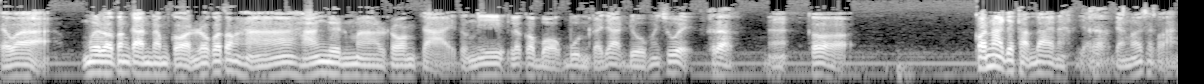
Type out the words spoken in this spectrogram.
แต่ว่าเมื่อเราต้องการทำก่อน เราก็ต้องหาหาเงินมารองจ่ายตรงนี้ แล้วก็บอกบุญกับญาติโยมให้ช่วย ครับนะก็ก็น่าจะทำได้นะอย่างครับอย่างน้อยสักหลัง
